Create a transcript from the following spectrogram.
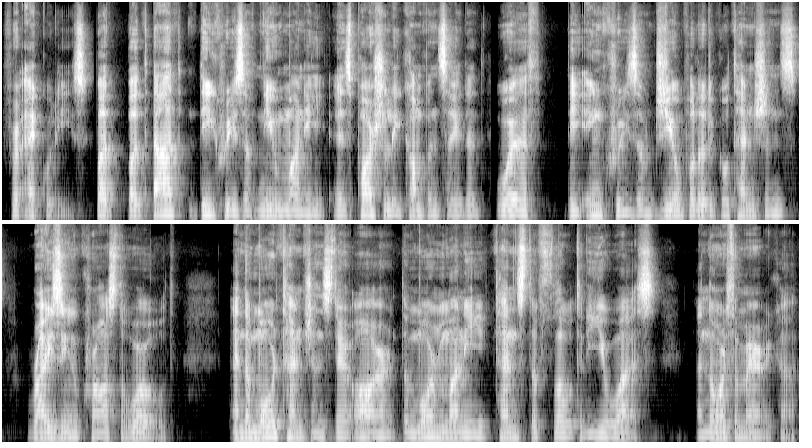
for equities. But, but that decrease of new money is partially compensated with the increase of geopolitical tensions rising across the world. And the more tensions there are, the more money tends to flow to the US and North America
